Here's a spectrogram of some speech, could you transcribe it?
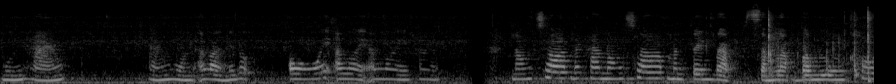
หมุนหาง หางหมุนอร่อยไหมลูกโอ้ยอร่อยอร่อยค่ะ น้องชอบนะคะ น้องชอบมันเป็นแบบสำหรับบำรุงข้อ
